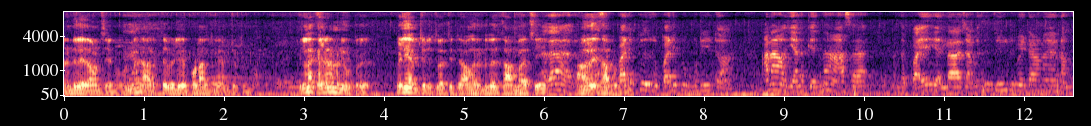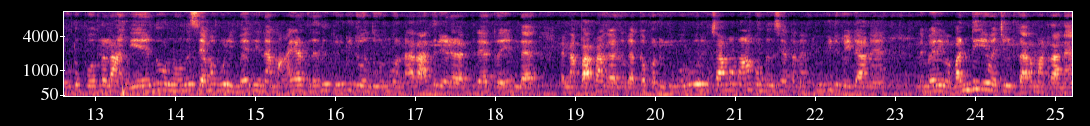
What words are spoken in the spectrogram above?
ரெண்டுல ஏதாவது ஒன்று செய்யணும். ஒன்று அறுத்து வெளியில் போடான்னு சொல்லி அனுப்பிச்சு விட்டுருந்தோம் இல்லைன்னா கல்யாணம் பண்ணி விட்டுரு. வெளியே அனுப்பிச்சுட்டு துரத்திட்டு அவங்க ரெண்டு பேரும் சம்பாதிச்சு அதான் அவங்களே சாப்பிடணும். படிப்பு இருக்கு படிப்பு முடியட்டும். ஆனா எனக்கு என்ன ஆசை? அந்த பையன் எல்லா சமயத்தையும் தூக்கிட்டு போயிட்டானே. நம்ம வீட்டு பொருளெல்லாம் அங்கேருந்து ஒன்று ஒன்று செமக்கூலி மாதிரி நம்ம ஆயிரத்துலேருந்து தூக்கிட்டு வந்து ஒன்று ஒன்றா ராத்திரி ராத்திரியா ட்ரெயினில் எல்லாம் பார்ப்பாங்கன்னு வெக்கப்பட்டுட்டு ஒரு ஒரு சாமமாக கொண்டு வந்து சேர்த்தானே. தூக்கிட்டு போயிட்டானே. இந்த மாதிரி வண்டியும் வச்சுக்கிட்டு தர மாட்டானே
